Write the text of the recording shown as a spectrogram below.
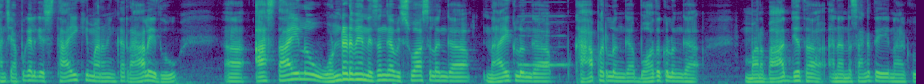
అని చెప్పగలిగే స్థాయికి మనం ఇంకా రాలేదు. ఆ, ఆ స్థాయిలో ఉండడమే నిజంగా విశ్వాసులంగా నాయకులంగా కాపరులంగా బోధకులంగా మన బాధ్యత అని అన్న సంగతి నాకు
